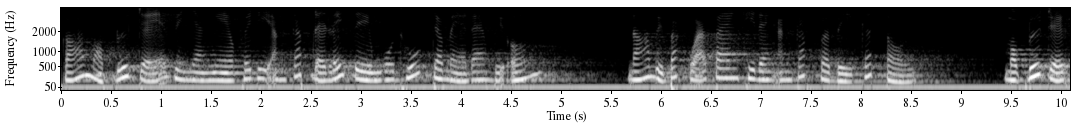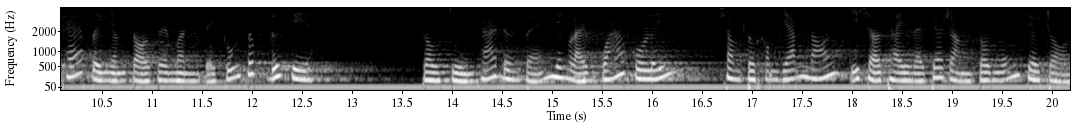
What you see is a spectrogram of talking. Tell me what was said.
có một đứa trẻ vì nhà nghèo phải đi ăn cắp để lấy tiền mua thuốc cho mẹ đang bị ốm. Nó bị bắt quả tang khi đang ăn cắp và bị kết tội. Một đứa trẻ khác tự nhận tội về mình để cứu giúp đứa kia. Câu chuyện khá đơn giản nhưng lại quá vô lý. Xong tôi không dám nói, chỉ sợ thầy lại cho rằng tôi muốn chơi trội.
